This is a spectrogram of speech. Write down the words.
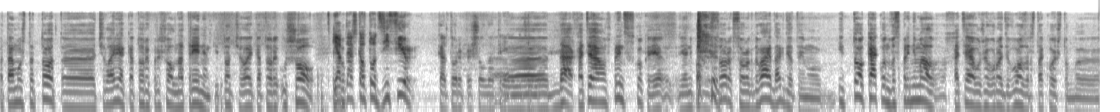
потому что тот э, человек, который пришел на тренинг, и тот человек, который ушел, Я и бы даже сказал, тот зефир, который пришел на тренинг. Э, Да, хотя он, в принципе, сколько, я, я не помню, 40-42, да, где-то ему. И то, как он воспринимал, хотя уже вроде возраст такой, чтобы э,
